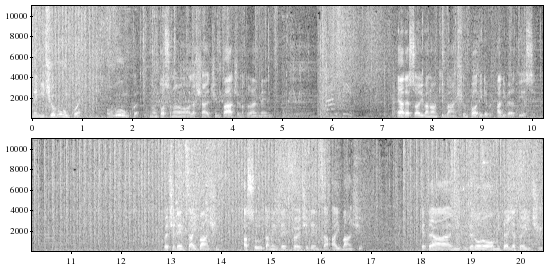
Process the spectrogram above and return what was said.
Nemici ovunque, ovunque, non possono lasciarci in pace naturalmente. E adesso arrivano anche i Banshee, un po' a divertirsi. Precedenza ai Banshee, assolutamente precedenza ai Banshee che tra le loro mitragliatrici,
